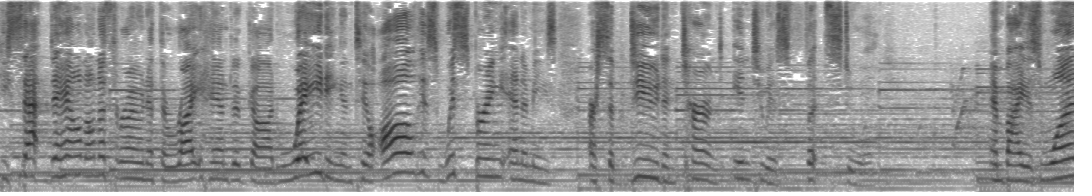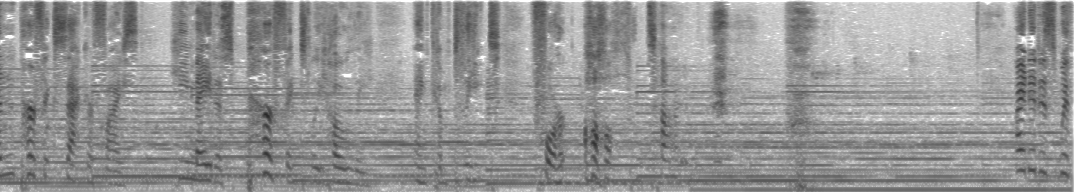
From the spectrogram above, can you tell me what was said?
he sat down on a throne at the right hand of God, waiting until all his whispering enemies are subdued and turned into his footstool. And by his one perfect sacrifice, he made us perfectly holy and complete for all time. Right? It is with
